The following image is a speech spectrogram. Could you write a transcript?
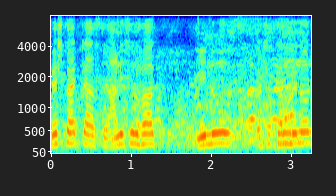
বেশ কয়েকটা আছে আনিসুল হক ইনু রাশিদ খান মেনন।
